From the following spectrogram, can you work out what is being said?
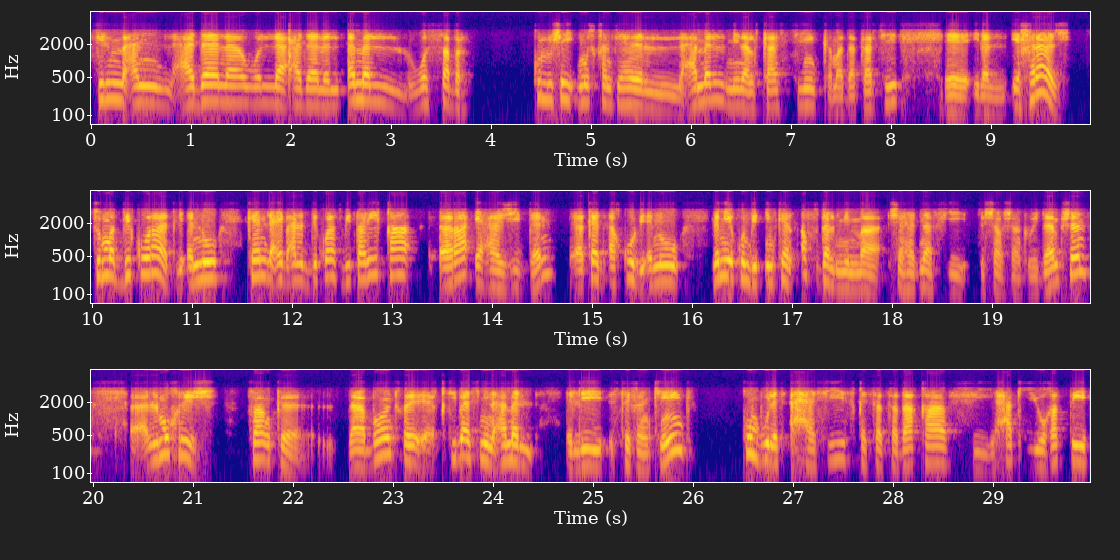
فيلم عن العدالة ولا عدالة الأمل والصبر. كل شيء متقن في هذا العمل من الكاستينج كما ذكرت آه، إلى الإخراج. ثم الديكورات لأنه كان لعب على الديكورات بطريقة رائعة جدا. أكاد أقول بأنه لم يكن بالإمكان أفضل مما شاهدناه في Shawshank Redemption المخرج فرانك دارابونت اقتباس من عمل لستيفن كينج قنبلة أحاسيس قصة صداقة في حكي يغطي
